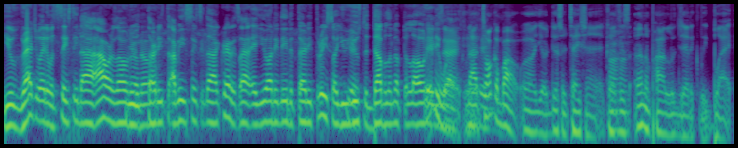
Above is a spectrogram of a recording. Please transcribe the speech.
You graduated with 69 hours on You know? 30. I mean, 69 credits, uh, and you only needed 33, so you used to doubling up the load anyway. Exactly. Now Yeah. talk about uh, your dissertation because it's Uh-huh. unapologetically black.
